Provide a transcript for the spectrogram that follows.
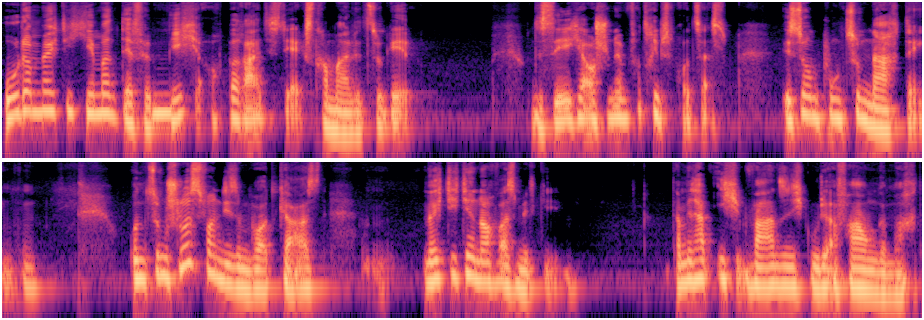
oder möchte ich jemand, der für mich auch bereit ist, die Extrameile zu gehen? Und das sehe ich auch schon im Vertriebsprozess. Ist so ein Punkt zum Nachdenken. Und zum Schluss von diesem Podcast möchte ich dir noch was mitgeben. Damit habe ich wahnsinnig gute Erfahrungen gemacht.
